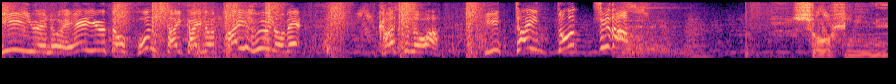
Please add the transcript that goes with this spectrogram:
いいゆえの英雄と本大会の台風の目。勝つのは一体どっちだ。商品に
